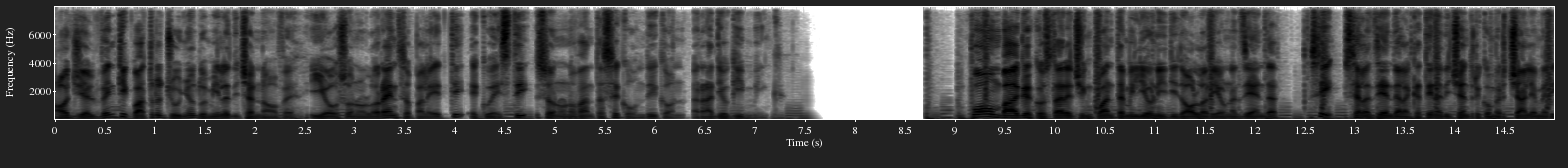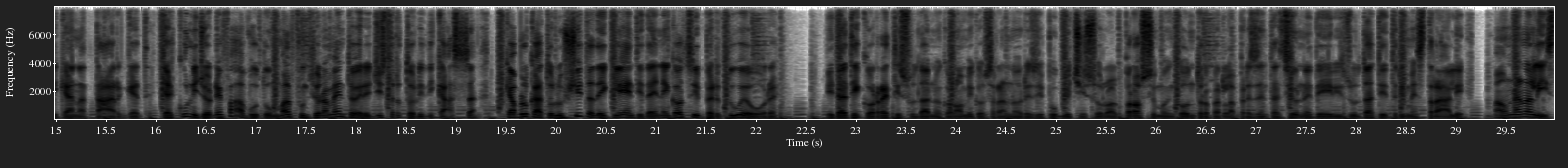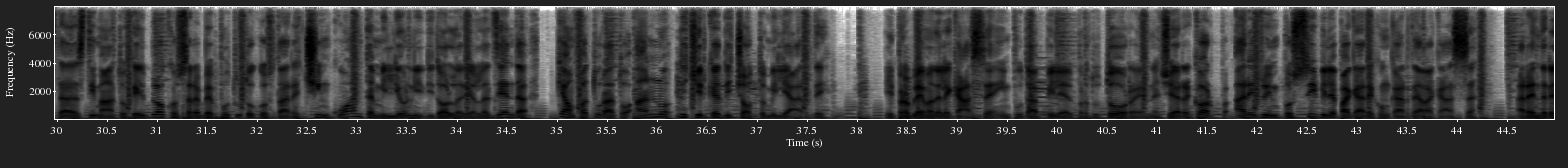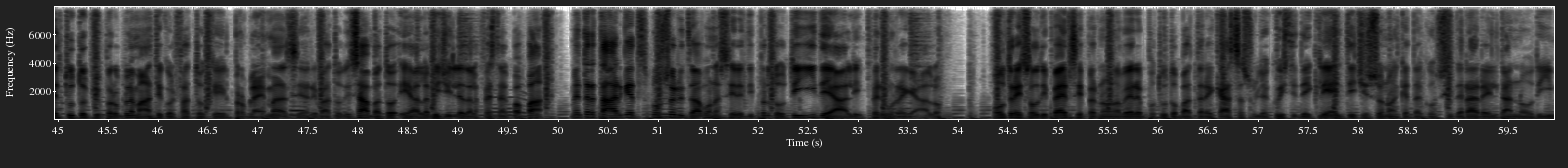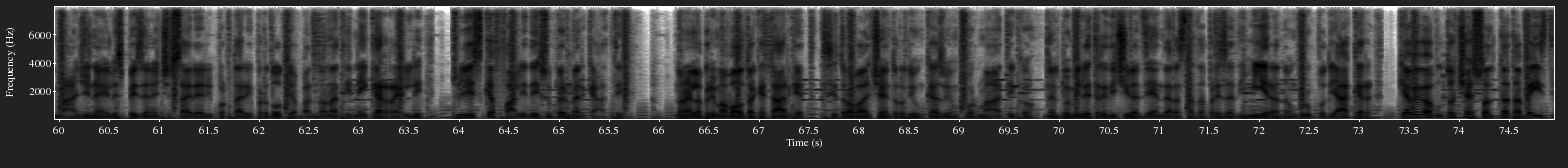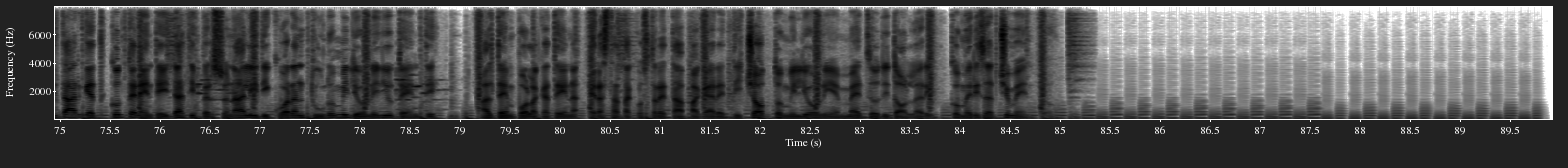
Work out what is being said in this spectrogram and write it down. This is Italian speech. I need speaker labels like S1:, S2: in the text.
S1: Oggi è il 24 giugno 2019. Io sono Lorenzo Paletti e questi sono 90 secondi con Radio Gimmick. Può un bug costare 50 milioni di dollari a un'azienda? Sì, se l'azienda è la catena di centri commerciali americana Target, che alcuni giorni fa ha avuto un malfunzionamento ai registratori di cassa che ha bloccato l'uscita dei clienti dai negozi per due ore. I dati corretti sul danno economico saranno resi pubblici solo al prossimo incontro per la presentazione dei risultati trimestrali, ma un analista ha stimato che il blocco sarebbe potuto costare 50 milioni di dollari all'azienda che ha un fatturato annuo di circa 18 miliardi. Il problema delle casse, imputabile al produttore NCR Corp, ha reso impossibile pagare con carte alla cassa. A rendere il tutto più problematico il fatto che il problema sia arrivato di sabato e alla vigilia della festa del papà, mentre Target sponsorizzava una serie di prodotti ideali per un regalo. Oltre ai soldi persi per non avere potuto battere cassa sugli acquisti dei clienti, ci sono anche da considerare il danno di immagine e le spese necessarie a riportare i prodotti abbandonati nei carrelli sugli scaffali dei supermercati. Non è la prima volta che Target si trova al centro di un caso informatico. Nel 2013 l'azienda era stata presa di mira da un gruppo di hacker che aveva avuto accesso al database di Target contenente i dati personali di 41 milioni di utenti. Al tempo la catena era stata costretta a pagare 18 milioni e mezzo di dollari come risarcimento.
